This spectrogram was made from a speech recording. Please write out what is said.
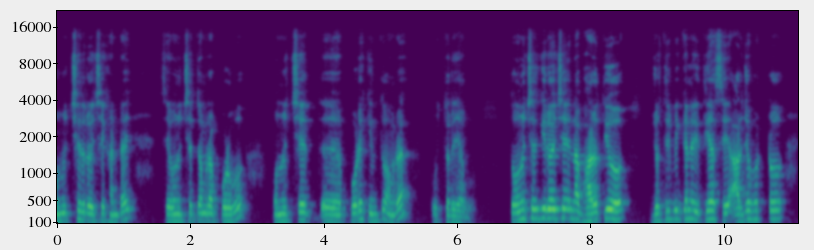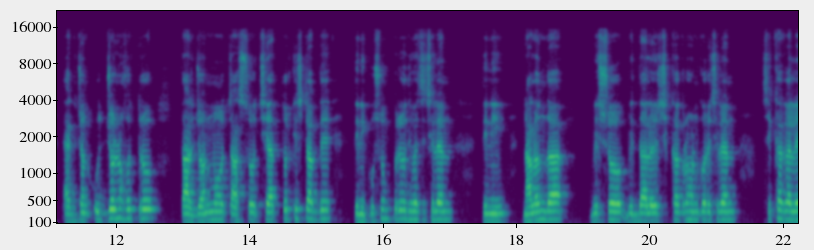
অনুচ্ছেদ রয়েছে এখানটায়। সেই অনুচ্ছেদটা আমরা পড়ব। অনুচ্ছেদ পড়ে কিন্তু আমরা উত্তরে যাব। তো অনুচ্ছেদ কি রয়েছে? না, ভারতীয় জ্যোতির্বিজ্ঞানের ইতিহাসে আর্যভট্ট একজন উজ্জ্বল নক্ষত্র। তার জন্ম চারশো ছিয়াত্তর খ্রিস্টাব্দে। তিনি কুসুমপুরের অধিবাসী ছিলেন। তিনি নালন্দা বিশ্ববিদ্যালয়ে শিক্ষা গ্রহণ করেছিলেন। শিক্ষাকালে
